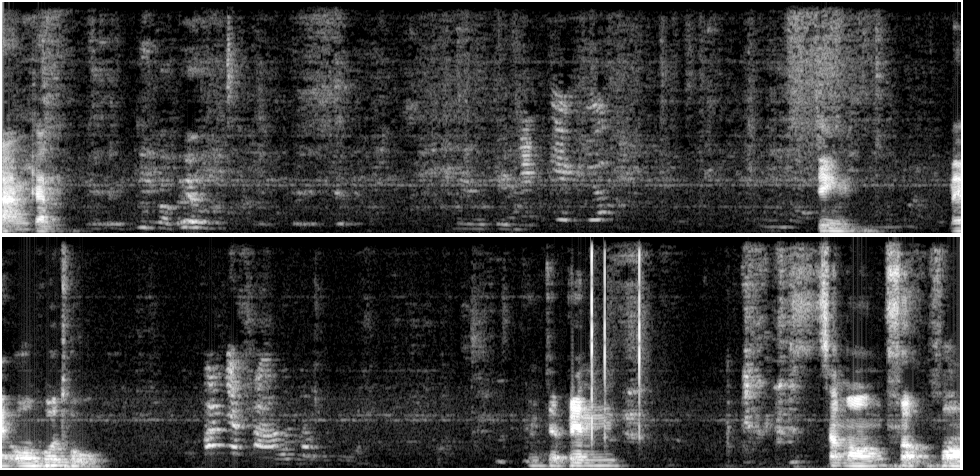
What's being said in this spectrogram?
ต่างกัน เล่นเกมเยอะจริงไอโอพูดถูก บ้านยาขาวมันจะเป็นสมองฝฟอ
